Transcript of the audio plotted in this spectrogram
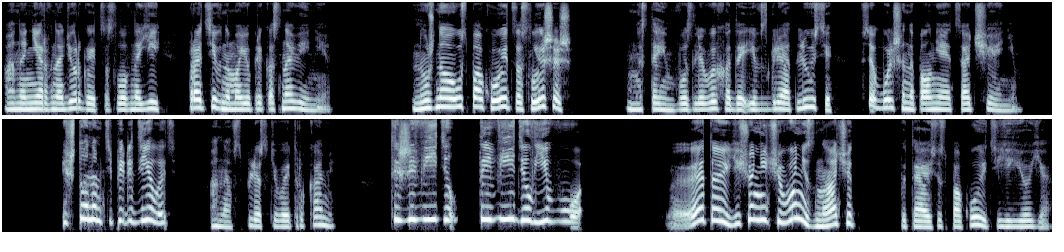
Она нервно дергается, словно ей противно мое прикосновение. «Нужно успокоиться, слышишь?» Мы стоим возле выхода, и взгляд Люси все больше наполняется отчаянием. «И что нам теперь делать?» Она всплескивает руками. «Ты же видел! Ты видел его!» «Это еще ничего не значит», — пытаюсь успокоить ее я.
